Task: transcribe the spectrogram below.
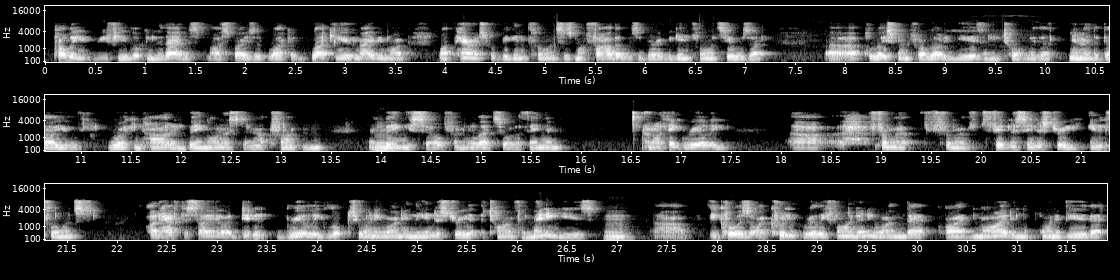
probably if you look into that, I suppose like like you, maybe my my parents were big influences. My father was a very big influence. He was a, a policeman for a lot of years, and he taught me the you know the value of working hard and being honest and upfront and and Mm. being yourself and all that sort of thing. And and I think really uh, from a from a fitness industry influence. I'd have to say I didn't really look to anyone in the industry at the time for many years Mm. uh, because I couldn't really find anyone that I admired in the point of view that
